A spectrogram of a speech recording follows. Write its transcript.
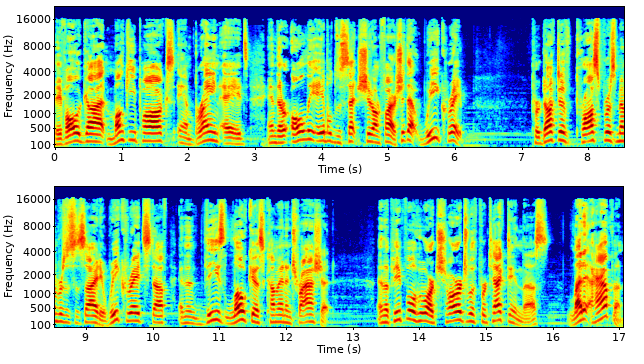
They've all got monkeypox and brain AIDS, and they're only able to set shit on fire. Shit that we create. Productive, prosperous members of society. We create stuff, and then these locusts come in and trash it. And the people who are charged with protecting this, let it happen.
